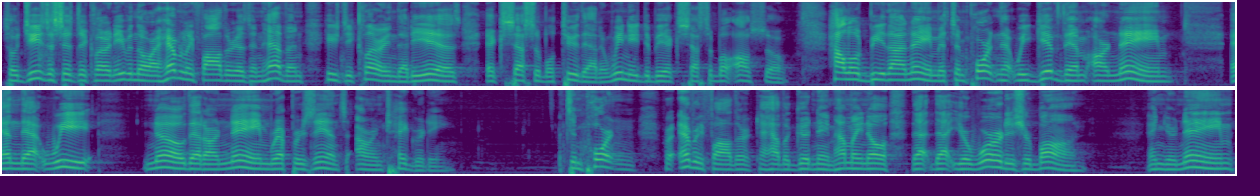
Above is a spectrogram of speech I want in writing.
So Jesus is declaring, even though our Heavenly Father is in heaven, He's declaring that He is accessible to that. And we need to be accessible also. Hallowed be thy name. It's important that we give them our name and that we know that our name represents our integrity. It's important for every father to have a good name. How many know that, that your word is your bond and your name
